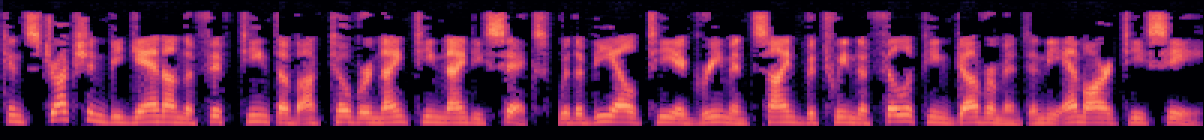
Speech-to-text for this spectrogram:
Construction began on 15 October 1996, with a BLT agreement signed between the Philippine government and the MRTC.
